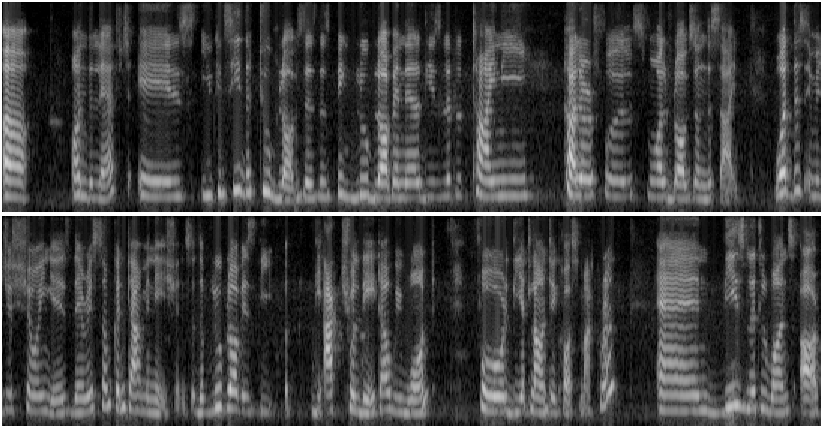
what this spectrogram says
uh, on the left is you can see the two blobs. There's this big blue blob and there are these little tiny colorful small blobs on the side. What this image is showing is there is some contamination. So the blue blob is the, the actual data we want for the Atlantic horse mackerel. And these little ones are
